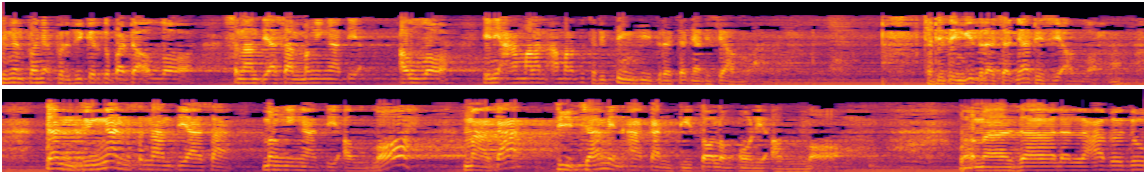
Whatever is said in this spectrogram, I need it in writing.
dengan banyak berzikir kepada Allah, senantiasa mengingati Allah. Ini amalan-amalan itu jadi tinggi derajatnya di sisi Allah. Jadi tinggi derajatnya di sisi Allah. Dan dengan senantiasa mengingati Allah, maka dijamin akan ditolong oleh Allah. Wa ma zalal 'abdu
